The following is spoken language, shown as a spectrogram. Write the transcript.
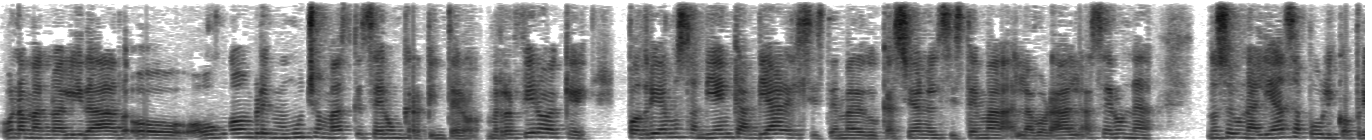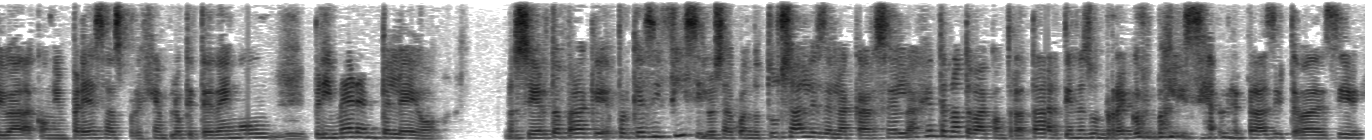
una manualidad o, o, un hombre mucho más que ser un carpintero. Me refiero a que podríamos también cambiar el sistema de educación, el sistema laboral, hacer una, no sé, una alianza público-privada con empresas, por ejemplo, que te den un primer empleo ¿no es cierto? Para que, porque es difícil, o sea, cuando tú sales de la cárcel, la gente no te va a contratar, tienes un récord policial detrás y te va a decir,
